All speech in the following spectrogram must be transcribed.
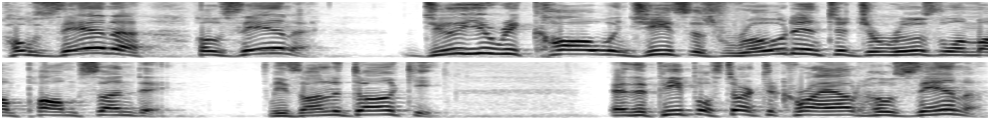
Hosanna, Hosanna. Do you recall when Jesus rode into Jerusalem on Palm Sunday? He's on a donkey. And the people start to cry out, Hosanna.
